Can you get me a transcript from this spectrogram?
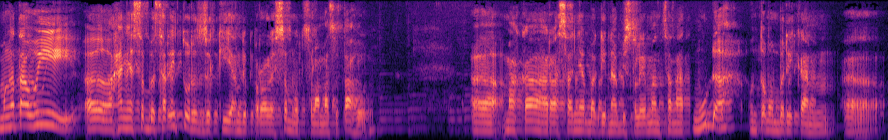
Mengetahui uh, hanya sebesar itu rezeki yang diperoleh semut selama setahun, uh, maka rasanya bagi Nabi Sulaiman sangat mudah untuk memberikan uh,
